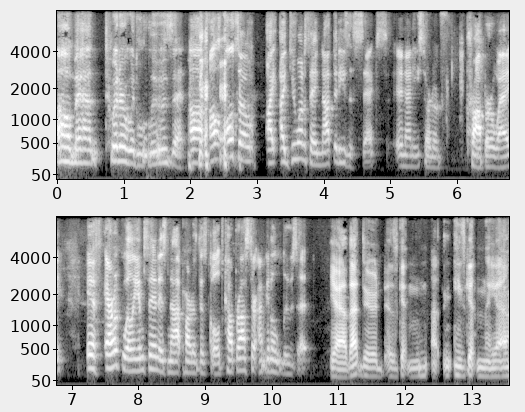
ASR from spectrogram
Oh man, Twitter would lose it. Uh, also, I, I do want to say, not that he's a six in any sort of proper way. If Eric Williamson is not part of this Gold Cup roster, I'm going to lose it. Yeah, that dude is getting. Uh, he's getting the. Uh,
